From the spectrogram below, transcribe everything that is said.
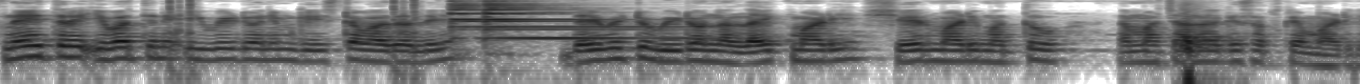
ಸ್ನೇಹಿತರೆ, ಇವತ್ತಿನ ಈ ವಿಡಿಯೋ ನಿಮಗೆ ಇಷ್ಟವಾದಲ್ಲಿ ದಯವಿಟ್ಟು ವಿಡಿಯೋನ ಲೈಕ್ ಮಾಡಿ ಶೇರ್ ಮಾಡಿ ಮತ್ತು ನಮ್ಮ ಚಾನಲ್ಗೆ ಸಬ್ಸ್ಕ್ರೈಬ್ ಮಾಡಿ.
